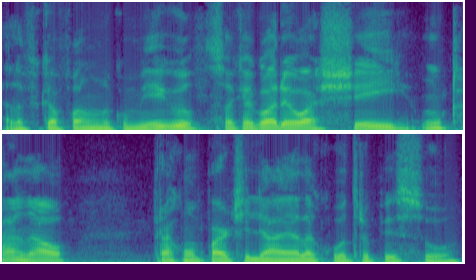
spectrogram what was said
Ela fica falando comigo, só que agora eu achei um canal para compartilhar ela com outra pessoa.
